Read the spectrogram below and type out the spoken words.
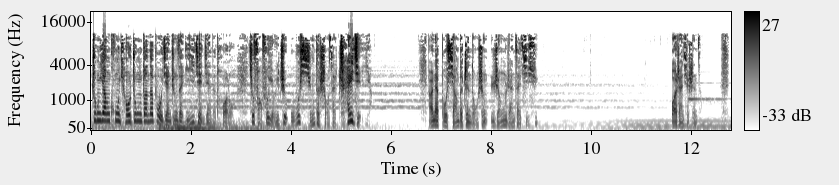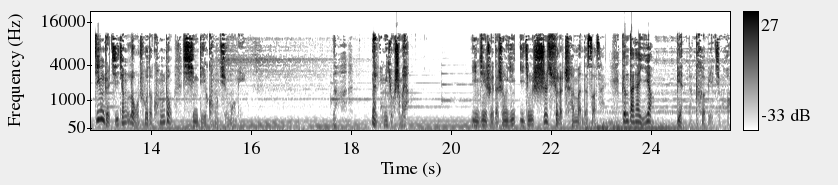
中央空调终端的部件正在一件件的脱落，就仿佛有一只无形的手在拆解一样。而那不祥的震动声仍然在继续。我站起身子。盯着即将露出的空洞，心底恐惧莫名。那那里面有什么呀？饮进水的声音已经失去了沉稳的色彩，跟大家一样，变得特别惊慌。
